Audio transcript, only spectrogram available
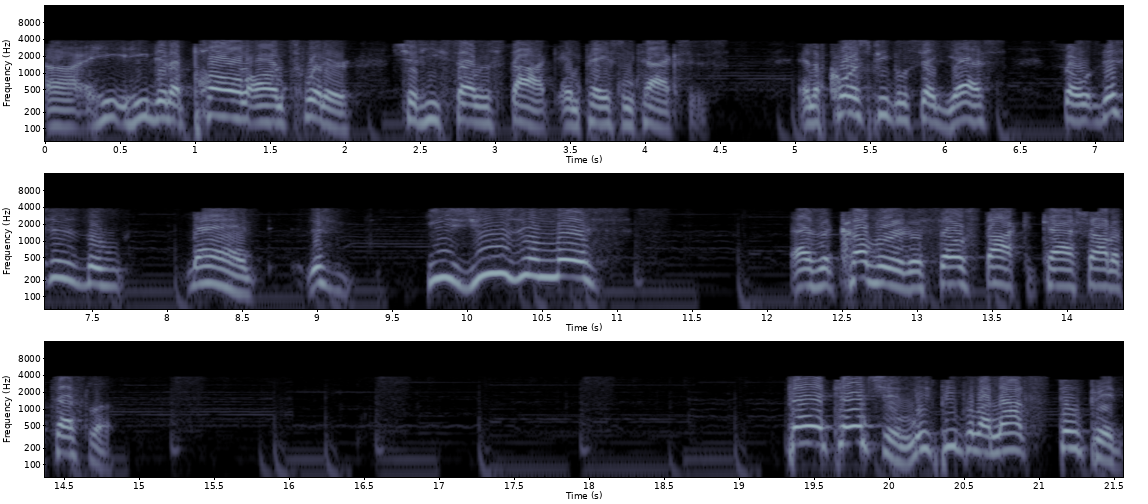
uh, he he did a poll on Twitter. Should he sell his stock and pay some taxes? And of course, people said yes. So this is the man. This he's using this as a cover to sell stock and cash out of Tesla. Pay attention. These people are not stupid.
